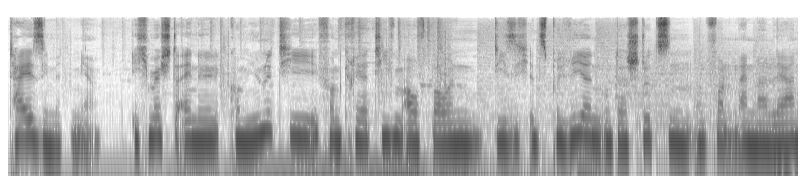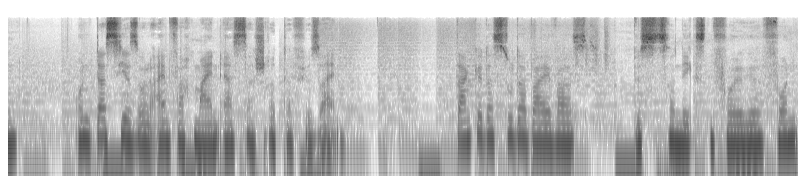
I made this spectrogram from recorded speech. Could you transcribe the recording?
Teil sie mit mir. Ich möchte eine Community von Kreativen aufbauen, die sich inspirieren, unterstützen und voneinander lernen. Und das hier soll einfach mein erster Schritt dafür sein. Danke, dass du dabei warst. Bis zur nächsten Folge von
